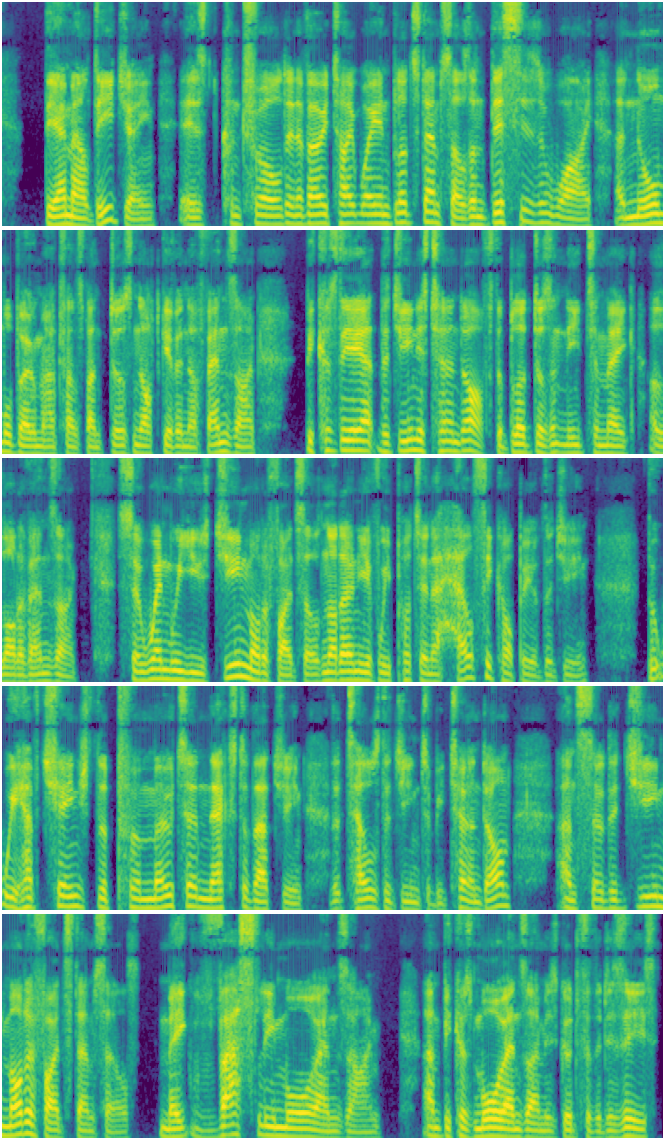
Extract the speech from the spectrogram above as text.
the MLD gene is controlled in a very tight way in blood stem cells. And this is why a normal bone marrow transplant does not give enough enzyme because the uh, the gene is turned off, the blood doesn't need to make a lot of enzyme. So when we use gene modified cells, not only have we put in a healthy copy of the gene, but we have changed the promoter next to that gene that tells the gene to be turned on. And so the gene modified stem cells make vastly more enzyme. And because more enzyme is good for the disease,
